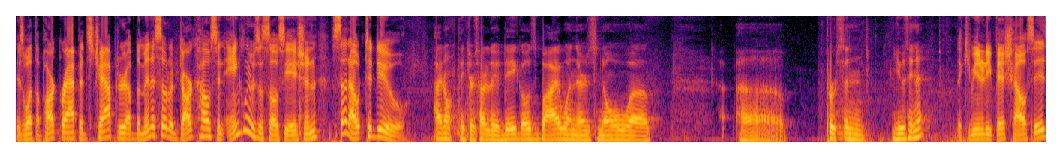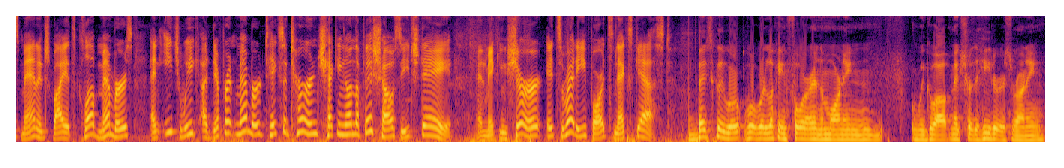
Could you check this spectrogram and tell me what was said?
is what the Park Rapids chapter of the Minnesota Dark House and Anglers Association set out to do. I don't think there's hardly a day goes by when there's no uh, uh, person using it. The community fish house is managed by its club members, and each week a different member takes a turn checking on the fish house each day and making sure it's ready for its next guest. Basically, we're, what we're looking for in the morning, we go out, make sure the heater is running,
